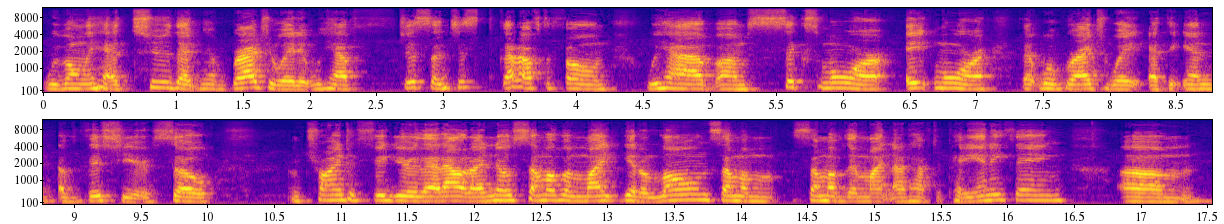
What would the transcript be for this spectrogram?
we've only had two that have graduated. We have just, I just got off the phone. We have um, six more, eight more that will graduate at the end of this year. So I'm trying to figure that out. I know some of them might get a loan. Some of them, some of them might not have to pay anything. Um,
